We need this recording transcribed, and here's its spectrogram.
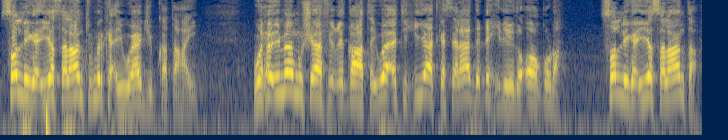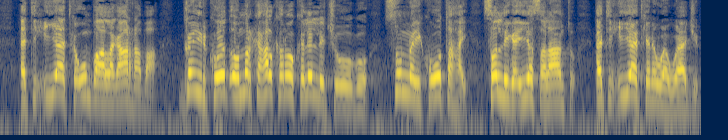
Salliga iyo salaantu marka ay waajibka tahay. Wuxuu imaamu shaafici qaatay waa atixiyaadka salaada dhexdeeda oo qudha salliga iyo salaanta atixiyaadka unbaa lagaa rabaa. Kayrkood oo marka halkan oo kale la joogo sunnay kuu tahay salliga iyo salaantu atixiyaadkana waa waajib.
